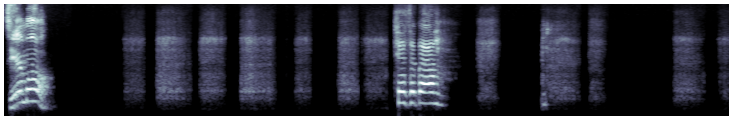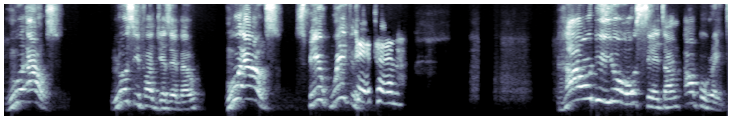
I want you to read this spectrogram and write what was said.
Say more. Jezebel. Who else? Lucifer, Jezebel. Who else? Speak weekly. Satan. How do you, Satan, operate?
